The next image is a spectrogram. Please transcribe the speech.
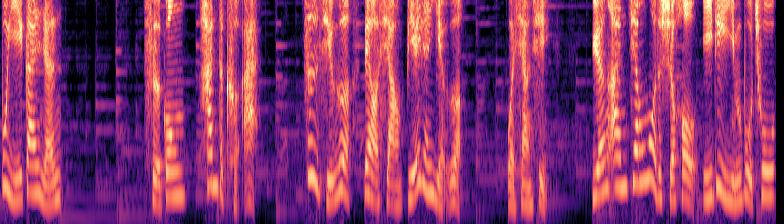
不宜干人。”此公憨得可爱，自己饿，料想别人也饿。我相信，元安将卧的时候，一定吟不出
